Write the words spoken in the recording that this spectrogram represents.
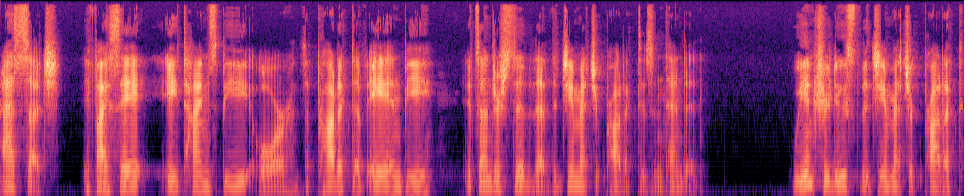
as such, if I say a times b or the product of a and b, it's understood that the geometric product is intended. We introduce the geometric product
